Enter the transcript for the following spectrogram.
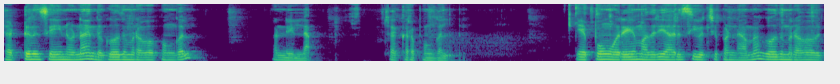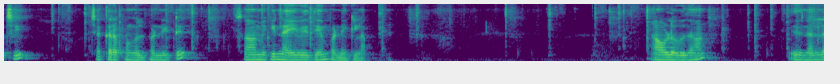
சட்டுன்னு செய்யணுன்னா இந்த கோதுமை ரவை பொங்கல் பண்ணிடலாம். சக்கரை பொங்கல். எப்பவும் ஒரே மாதிரி அரிசி வச்சு பண்ணாமல் கோதுமை ரவை வச்சு சக்கரை பொங்கல் பண்ணிவிட்டு சாமிக்கு நைவேத்தியம் பண்ணிக்கலாம். அவ்வளவுதான். இது நல்ல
